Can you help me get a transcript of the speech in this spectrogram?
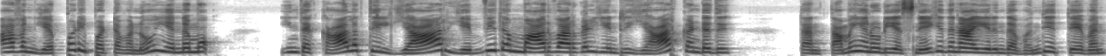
அவன் எப்படிப்பட்டவனோ என்னமோ. இந்த காலத்தில் யார் எவ்விதம் மாறுவார்கள் என்று யார் கண்டது? தன் தமையனுடைய சிநேகிதனாயிருந்த வந்தியத்தேவன்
